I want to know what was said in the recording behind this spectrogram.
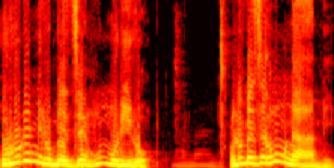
ururimi rumeze nk'umuriro. Rumeze nk'umwami.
